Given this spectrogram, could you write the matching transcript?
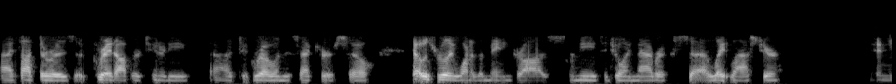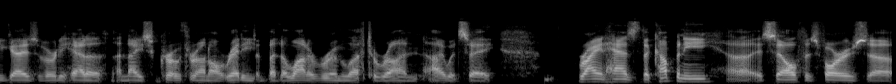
I thought there was a great opportunity uh, to grow in the sector. So that was really one of the main draws for me to join Maverix uh, late last year. And you guys have already had a, a nice growth run already, but a lot of room left to run, I would say. Ryan, has the company uh, itself, as far as uh,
